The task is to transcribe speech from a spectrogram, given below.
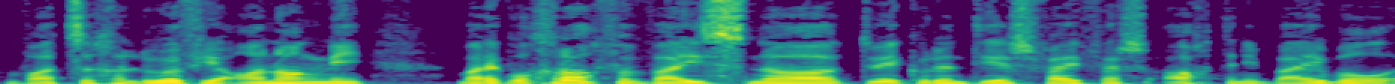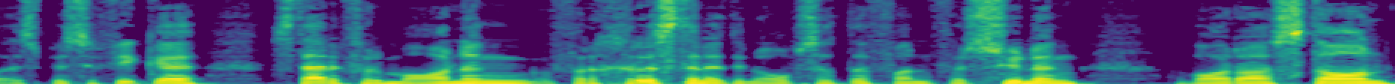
wat se geloof jy aanhang nie, maar ek wil graag verwys na 2 Korintiërs 5 vers 8 in die Bybel, 'n spesifieke sterk vermaaning vir Christene ten opsigte van versoening waar daar staan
